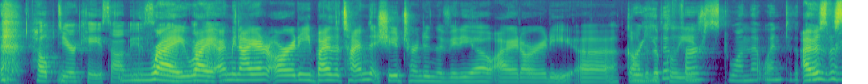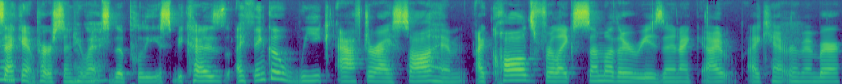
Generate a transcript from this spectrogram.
helped your case obviously right right i mean i had already by the time that she had turned in the video i had already uh gone Were to the, the police first one that went to the i was the second person who okay. went to the police because i think a week after i saw him i called for like some other reason i i, I can't remember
